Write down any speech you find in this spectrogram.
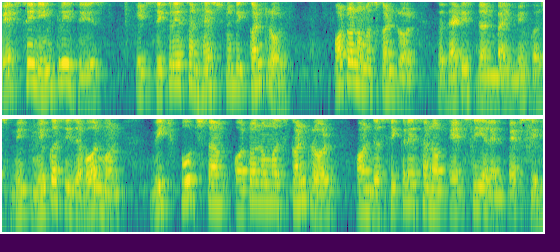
pepsin increases its secretion has to be controlled autonomous control so that is done by mucus. Mucus is a hormone which puts some autonomous control on the secretion of HCl and pepsin.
